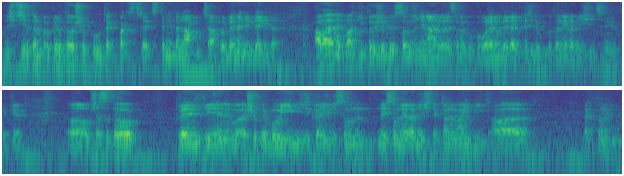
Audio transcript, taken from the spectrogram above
když přijde ten profil do toho shopu, tak pak stejně ten nákup třeba proběhne někde jinde. Ale neplatí to, že by samozřejmě na se nakupovali jenom lidé, kteří jdou po té nejlevnější ceně. Takže uh, občas se toho klienti nebo e-shopy bojí, že říkají, že když jsou, nejsou nejlevnější, tak tam nemají být, ale tak to není.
